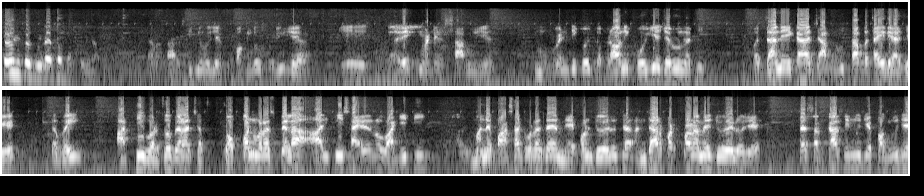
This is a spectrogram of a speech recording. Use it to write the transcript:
કઈ રીતે સરકારશ્રીનું જે પગલું ભર્યું છે, એ દરેક માટે સારું છે. મૂવમેન્ટથી કોઈ ગભરાવાની કોઈએ જરૂર નથી. બધાને એક આ જાગૃતતા બતાવી રહ્યા છે કે ભાઈ, આજથી વર્ષો પહેલા ચોપન વર્ષ પહેલા આ રીતની સાયરનો વાગી હતી. મને પાસઠ વર્ષ થયા, મેં પણ જોયેલું છે અંધારપટ પણ અમે જોયેલો છે. એટલે સરકારશ્રીનું જે પગલું છે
